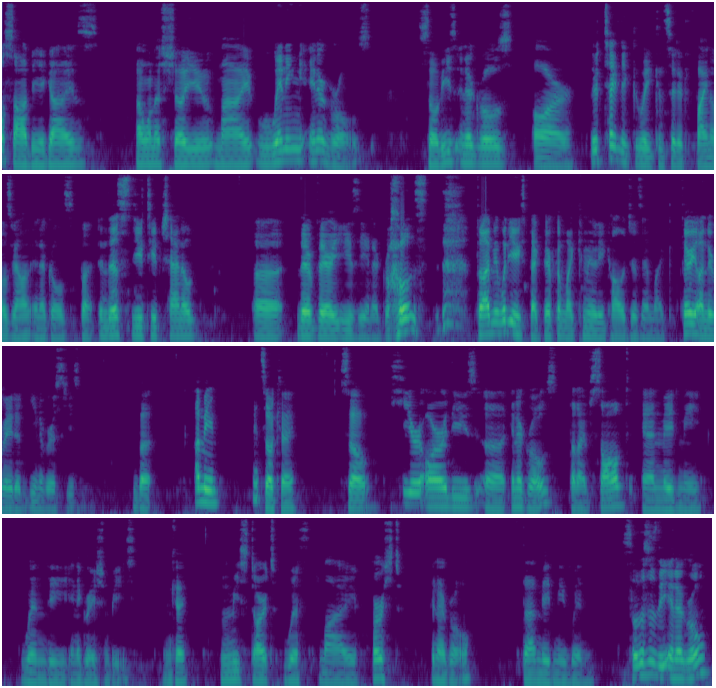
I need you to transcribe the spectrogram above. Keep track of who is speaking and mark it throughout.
Speaker 1: Wasabi guys, I want to show you my winning integrals. So these integrals are, they're technically considered finals round integrals, but in this YouTube channel, uh, they're very easy integrals. but I mean, what do you expect? They're from like community colleges and like very underrated universities. But I mean, it's okay. So here are these uh, integrals that I've solved and made me win the integration bees. Okay, let me start with my first integral that made me win. So this is the integral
